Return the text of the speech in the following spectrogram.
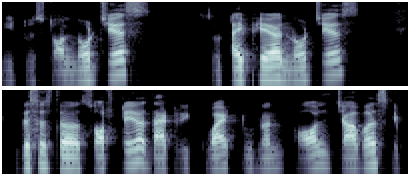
need to install Node.js so type here Node.js this is the software that required to run all JavaScript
